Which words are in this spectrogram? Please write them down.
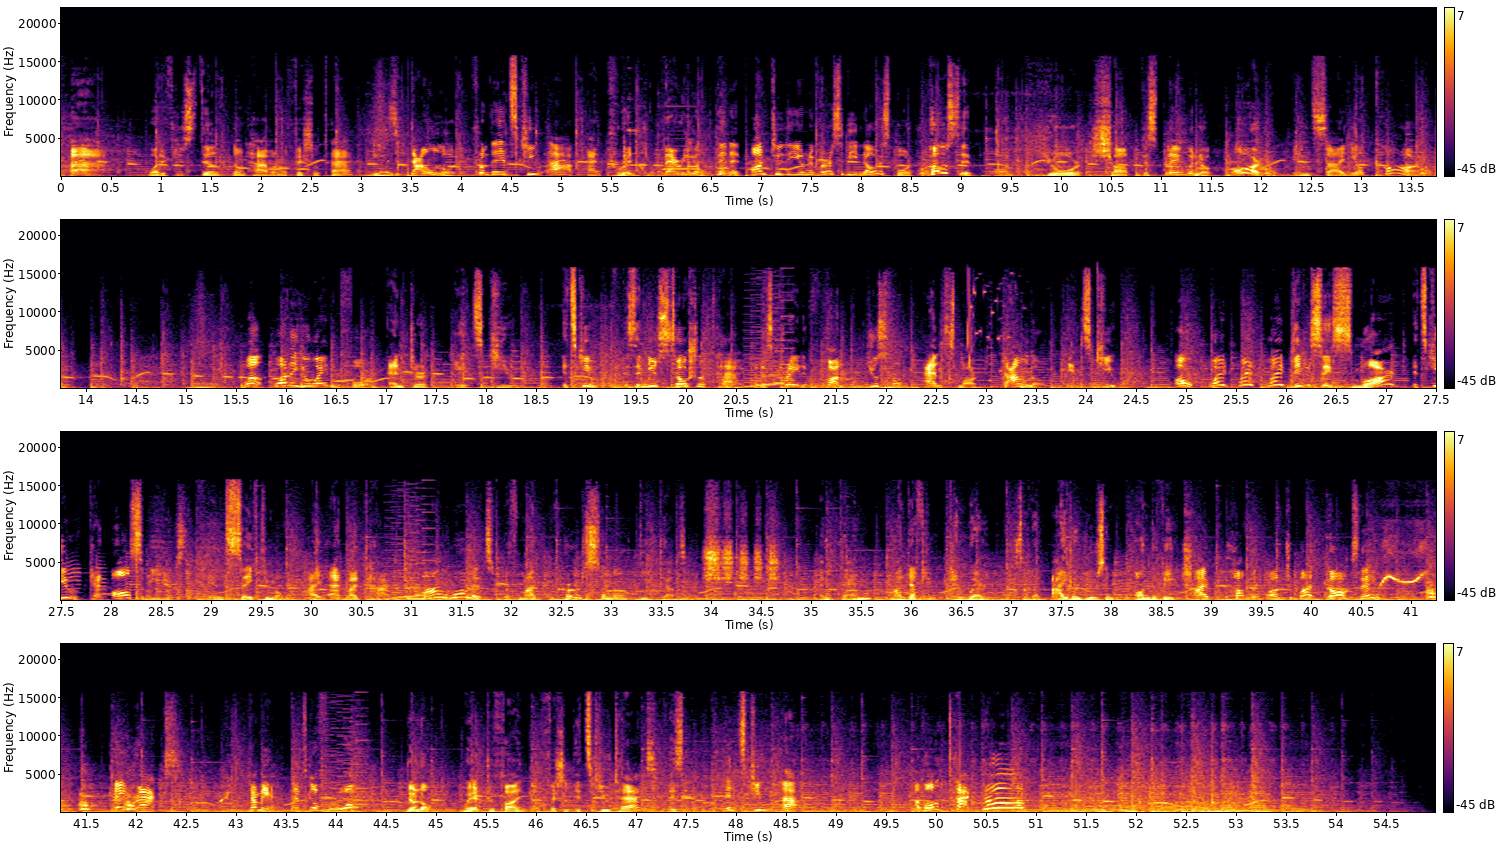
Tag. What if you still don't have an official tag? Easy. Download it from the IZQ app and print your very own. Pin it onto the university notice board. Post it on your shop display window or inside your car. Well, what are you waiting for? Enter It's Cute. It's IZQ is a new social tag that is creative, fun, useful, and smart. Download IZQ. Oh, wait, wait, wait. Did you say smart? IZQ can also be used in safety mode. I add my tag to my wallets with my personal details. Shh, shh, shh. And then my nephew can wear it so that I don't lose him on the beach. I pop it onto my dog's name. Hey, Rax! Come here, let's go for a walk. Don't know where to find the official IZQ tags? Visit IZQ app. I'm all tagged up!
